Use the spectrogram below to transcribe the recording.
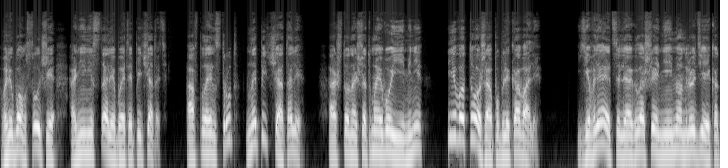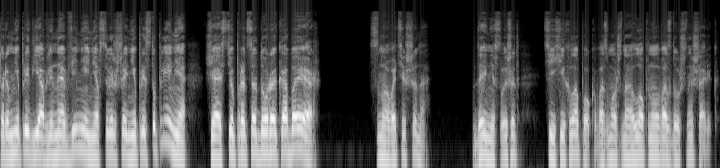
В любом случае, они не стали бы это печатать. А в Плейнструт напечатали. А что насчет моего имени? Его тоже опубликовали. Является ли оглашение имен людей, которым не предъявлены обвинения в совершении преступления, частью процедуры КБР? Снова тишина. Дэнни слышит тихий хлопок, возможно, лопнул воздушный шарик.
